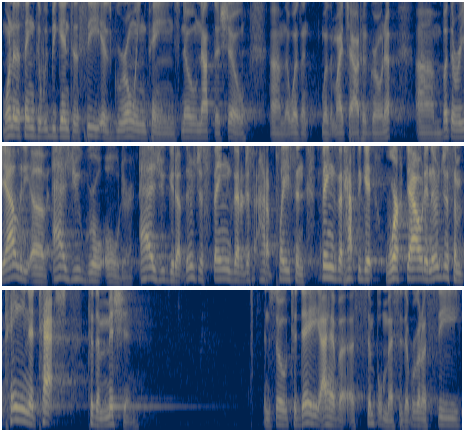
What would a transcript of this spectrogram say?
one of the things that we begin to see is growing pains. No, not the show. Um, that wasn't, wasn't my childhood growing up. Um, but the reality of as you grow older, as you get up, there's just things that are just out of place and things that have to get worked out, and there's just some pain attached to the mission. And so today I have a, a simple message that we're going to see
